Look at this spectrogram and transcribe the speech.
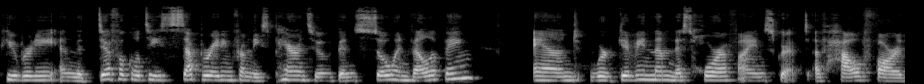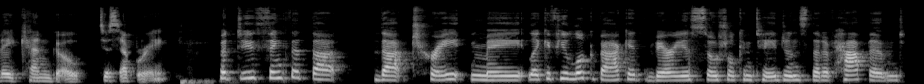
puberty and the difficulty separating from these parents who have been so enveloping and we're giving them this horrifying script of how far they can go to separate but do you think that that that trait may like if you look back at various social contagions that have happened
